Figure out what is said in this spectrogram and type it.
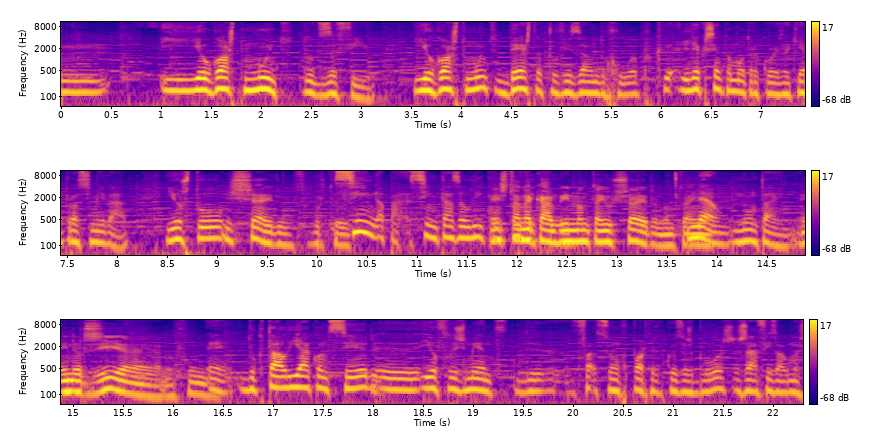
Hum, e eu gosto muito do desafio. E eu gosto muito desta televisão de rua porque lhe acrescenta uma outra coisa, que é a proximidade. E eu estou. E cheiro, sobretudo. Sim, opa, sim, estás ali com. Quem está na cabine não tem o cheiro, não tem. Não, não tem. A energia, no fundo. É, do que está ali a acontecer, eh, eu felizmente de, sou um repórter de coisas boas, já fiz algumas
